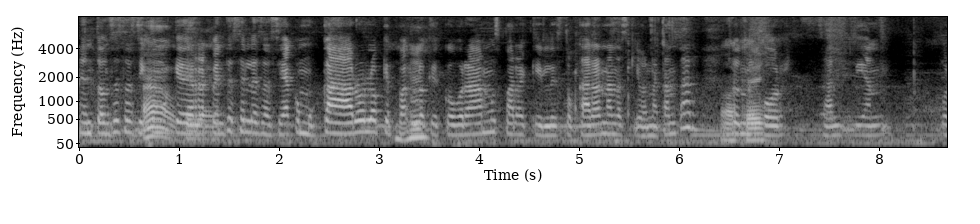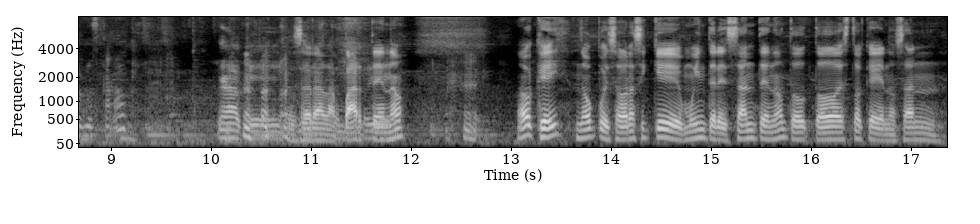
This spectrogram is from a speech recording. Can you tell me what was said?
Entonces así Ah, como que ok, de repente se les hacía como caro lo que, lo que cobrábamos para que les tocaran a las que iban a cantar. Entonces mejor salían por los karaoke. Ah, ok. Esa era la parte, ¿no? Ok, no, pues ahora sí que muy interesante, ¿no? Todo, todo esto que nos han,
